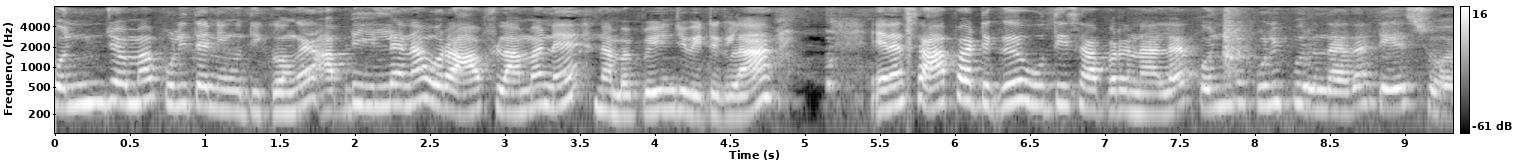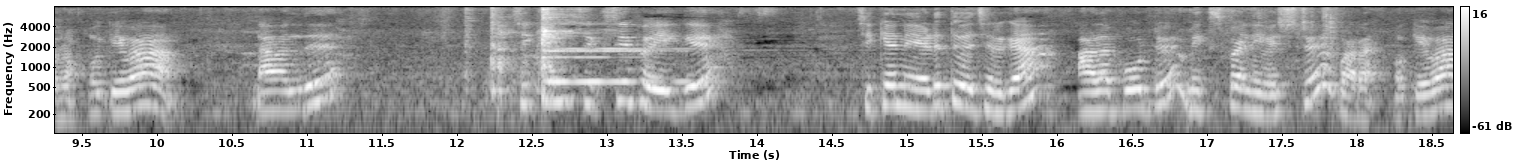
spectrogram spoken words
கொஞ்சமாக புளி தண்ணி ஊற்றிக்கோங்க அப்படி இல்லைன்னா ஒரு ஆஃப் லெமனு நம்ம பிழிஞ்சு விட்டுக்கலாம். ஏன்னா சாப்பாட்டுக்கு ஊற்றி சாப்பிட்றதுனால கொஞ்சம் புளிப்பு இருந்தால் தான் டேஸ்ட் வரும். ஓகேவா நான் வந்து சிக்கன் சிக்ஸ்டி ஃபைவ்க்கு சிக்கன் எடுத்து வச்சுருக்கேன். அதை போட்டு மிக்ஸ் பண்ணி வச்சுட்டு வரேன். ஓகேவா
